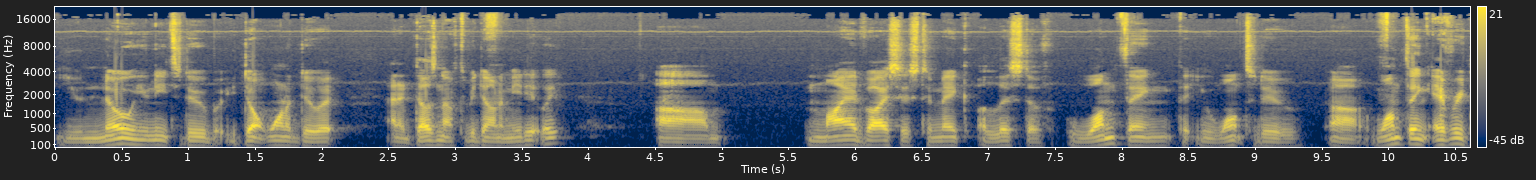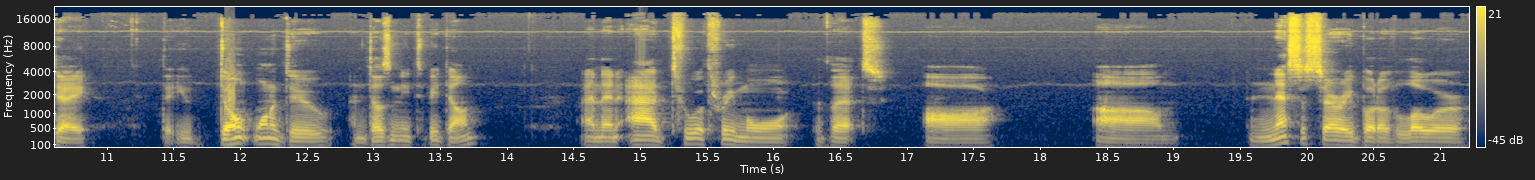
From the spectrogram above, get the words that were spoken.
you know you need to do, but you don't want to do it, and it doesn't have to be done immediately. Um, my advice is to make a list of one thing that you want to do, uh, one thing every day that you don't want to do and doesn't need to be done, and then add two or three more that are um, necessary but of lower,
